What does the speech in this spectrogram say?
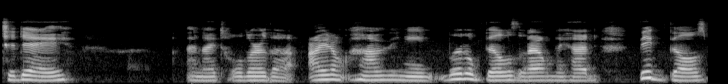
today and I told her that I don't have any little bills, that I only had big bills.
